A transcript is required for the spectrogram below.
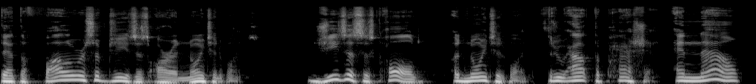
that the followers of Jesus are anointed ones. Jesus is called anointed one throughout the Passion. And now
